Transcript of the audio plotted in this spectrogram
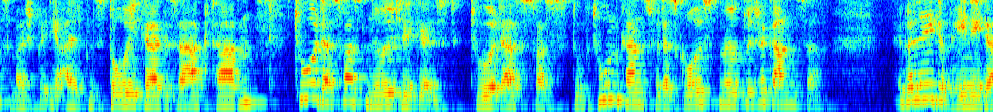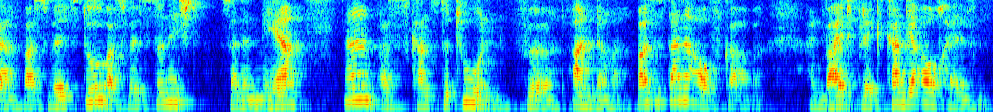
zum Beispiel die alten Stoiker gesagt haben, tue das, was nötig ist, tue das, was du tun kannst für das größtmögliche Ganze. Überlege weniger, was willst du, was willst du nicht, sondern mehr, was kannst du tun für andere, was ist deine Aufgabe. Ein Weitblick kann dir auch helfen.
